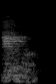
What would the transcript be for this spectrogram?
you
